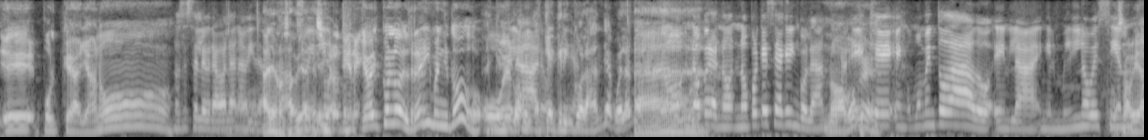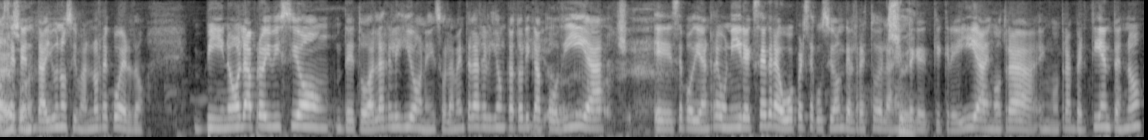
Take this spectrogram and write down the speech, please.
eh, porque allá no... No se celebraba la Navidad. Ah, yo no sabía Sí. eso. Pero tiene que ver con lo del régimen y todo. Es O que, es- Claro, es que Gringolandia, acuérdate. Ah. No, no, pero no, no porque sea gringolandia. No, porque- Es que en un momento dado, en la, en el sabía eso, 1971, si mal no recuerdo, vino la prohibición de todas las religiones y solamente la religión católica podía, eh, se podían reunir, etcétera. Hubo persecución del resto de la Sí. gente que, que creía en otra, en otras vertientes, ¿no?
